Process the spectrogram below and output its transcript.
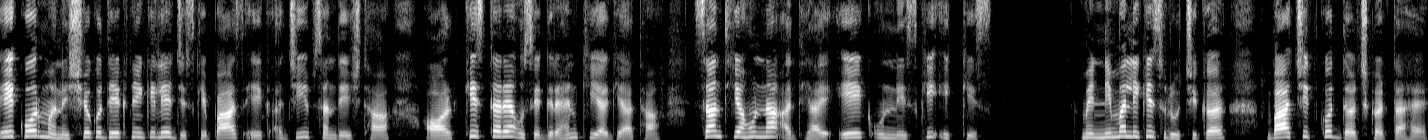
एक और मनुष्य को देखने के लिए जिसके पास एक अजीब संदेश था और किस तरह उसे ग्रहण किया गया था। संत यहुन्ना अध्याय एक, उन्नीस की इक्कीस। में निम्नलिखित रुचिकर बातचीत को दर्ज करता है।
